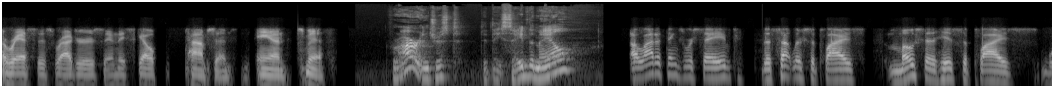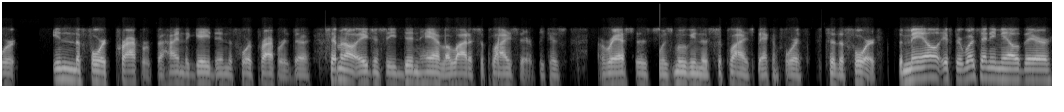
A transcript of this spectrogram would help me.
Erastus Rogers and they scalped Thompson and Smith. For our interest, did they save the mail? A lot of things were saved. The sutler supplies, most of his supplies were in the fort proper, behind the gate in the fort proper. The Seminole Agency didn't have a lot of supplies there because Erastus was moving the supplies back and forth to the fort. The mail, if there was any mail there,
